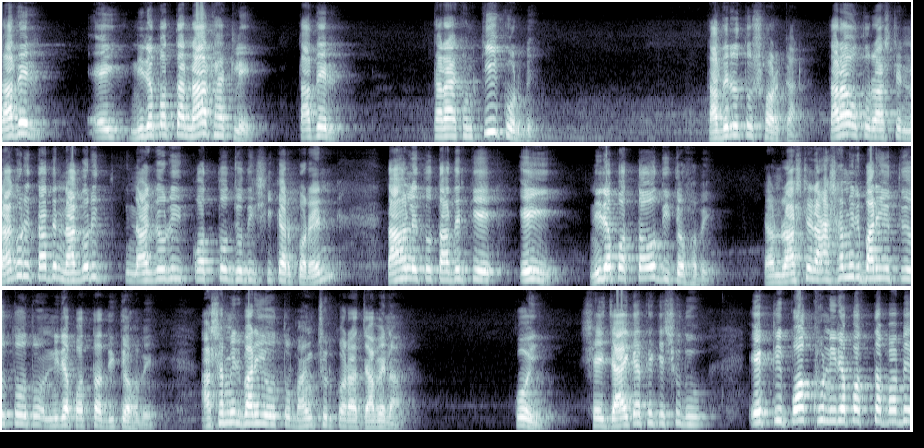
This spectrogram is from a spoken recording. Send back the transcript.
তাদের এই নিরাপত্তা না থাকলে তাদের, তারা এখন কি করবে? তাদেরও তো সরকার। তারাও তো রাষ্ট্রের নাগরিক, তাদের নাগরিক, নাগরিকত্ব যদি স্বীকার করেন, তাহলে তো তাদেরকে এই নিরাপত্তাও দিতে হবে। কারণ রাষ্ট্রের আসামির বাড়িতেও তো তো নিরাপত্তা দিতে হবে। আসামির বাড়িও তো ভাঙচুর করা যাবে না। কই? সেই জায়গা থেকে শুধু একটি পক্ষ নিরাপত্তা পাবে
